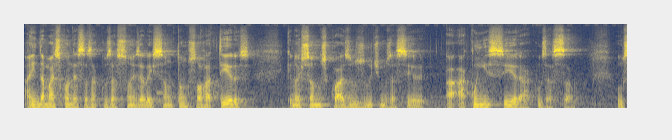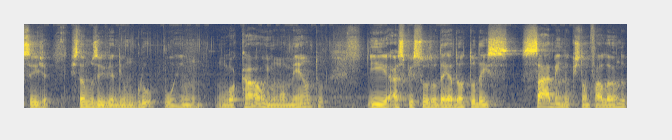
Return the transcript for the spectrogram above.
ainda mais quando essas acusações elas são tão sorrateiras que nós somos quase os últimos a ser a, a conhecer a acusação. Ou seja, estamos vivendo em um grupo, em um, local, em um momento, e as pessoas ao redor todas sabem do que estão falando,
